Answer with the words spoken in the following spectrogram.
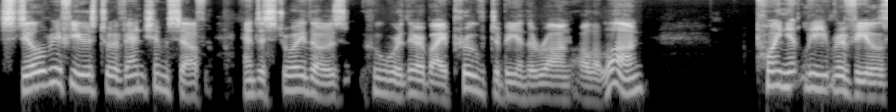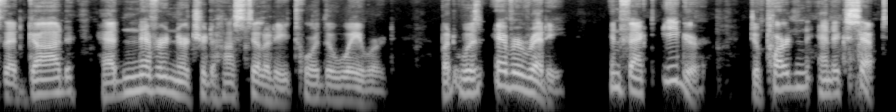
still refused to avenge himself and destroy those who were thereby proved to be in the wrong all along, poignantly reveals that God had never nurtured hostility toward the wayward, but was ever ready, in fact, eager, to pardon and accept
